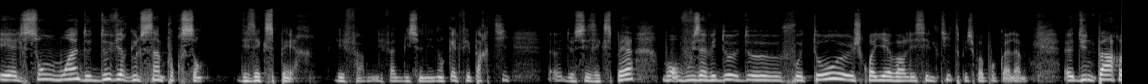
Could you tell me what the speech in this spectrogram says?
et elles sont moins de 2,5% des experts les femmes, les femmes missionnées. Donc elle fait partie euh, de ces experts. Bon, vous avez deux, photos. Euh, je croyais avoir laissé le titre, mais je sais pas pourquoi là. Euh, d'une part,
